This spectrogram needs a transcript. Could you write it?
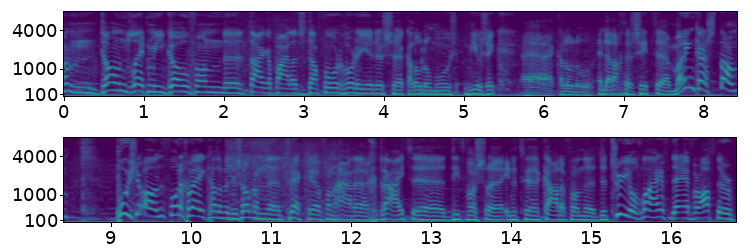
Was. Don't Let Me Go van de Tiger Pilots. Daarvoor hoorde je dus uh, Kalulu Music. Uh, Kalulu. En daarachter zit uh, Marinka Stam. Push On. Vorige week hadden we dus ook een track van haar gedraaid. dit was in het kader van The Tree of Life. De Ever After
